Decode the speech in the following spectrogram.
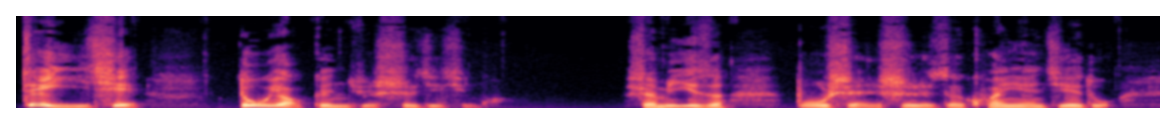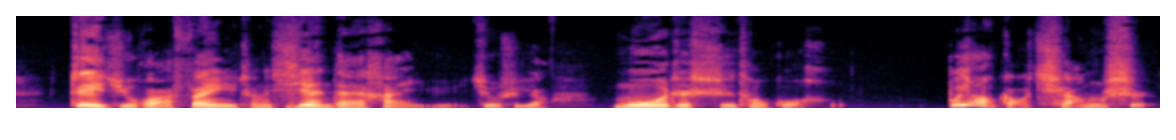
这一切都要根据实际情况。什么意思？不审视则宽严皆度。这句话翻译成现代汉语，就是要摸着石头过河，不要搞强势。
